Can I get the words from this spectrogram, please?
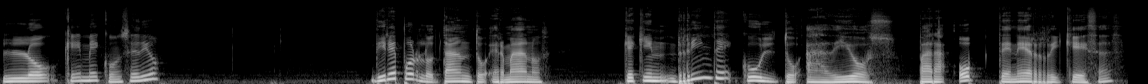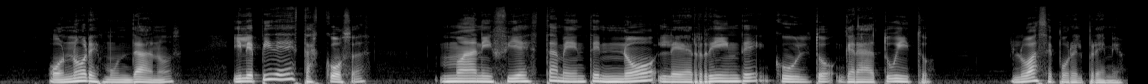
lo que me concedió? Diré por lo tanto, hermanos, que quien rinde culto a Dios para obtener riquezas, honores mundanos, y le pide estas cosas, manifiestamente no le rinde culto gratuito, lo hace por el premio.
